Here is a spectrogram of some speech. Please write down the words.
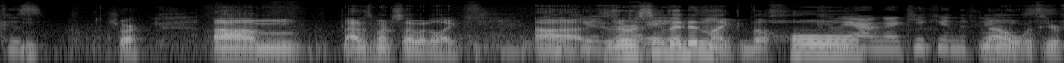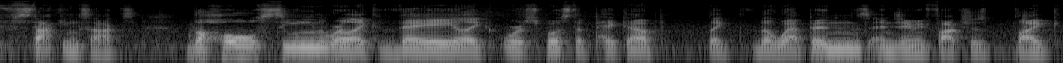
Cause Sure. Um, not as much as I would have liked. Because in there the were scenes I didn't like. The whole. come here, I'm gonna kick you in the face. No, with your stocking socks. The whole scene where like they like were supposed to pick up like the weapons and Jamie Foxx just like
